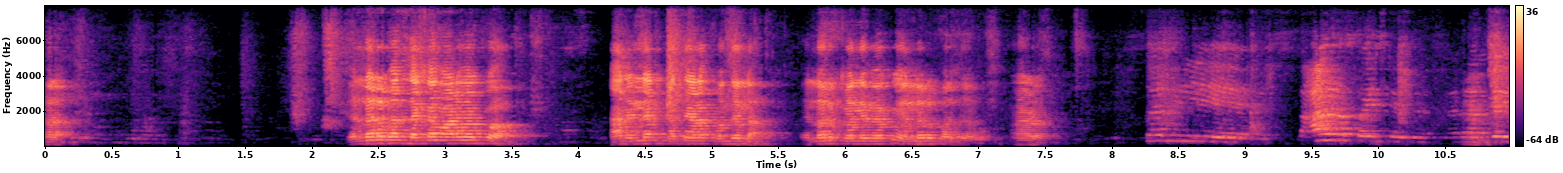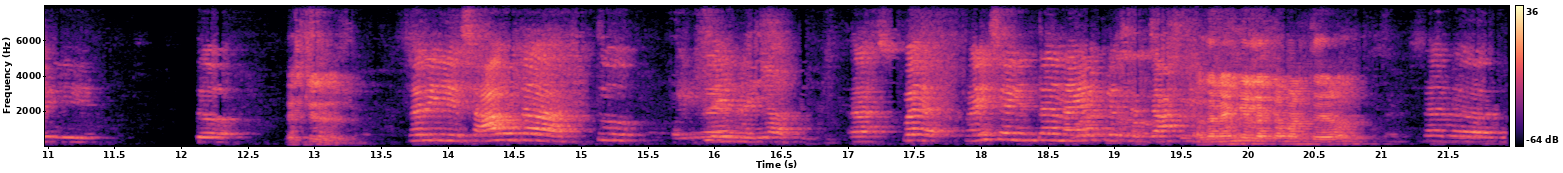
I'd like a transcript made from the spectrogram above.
ಬರ. ಎಲ್ಲರೂ ಬಂದು ಲೆಕ್ಕ ಮಾಡ್ಬೇಕು. ನಾನು ಇಲ್ಲೇನು ಕತೆ ಹೇಳಕ್ ಬಂದಿಲ್ಲ. ಎಲ್ಲರೂ ಕಲಿಬೇಕು ಎಲ್ಲರೂ ಸರ್ ಇಲ್ಲಿ ಸಾವಿರ ಪೈಸೆ ಇದೆ. ಸರ್ ಅದೇ ಇಲ್ಲಿ ಇದು. ಎಷ್ಟಿದೆ ಸರ್ ಇಲ್ಲಿ ಸಾವಿರದ ಹತ್ತು. ಪೈಸೆ ಆ, ಪ- ಪೈಸೆಗಿಂತ ನಯ ಪೈಸೆ ಜಾಸ್ತಿ. ಅದನ್ನ ಹೆಂಗೆ ಲೆಕ್ಕ ಮಾಡ್ತಾ ಹೇಳು ಸರ್ ಅದು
